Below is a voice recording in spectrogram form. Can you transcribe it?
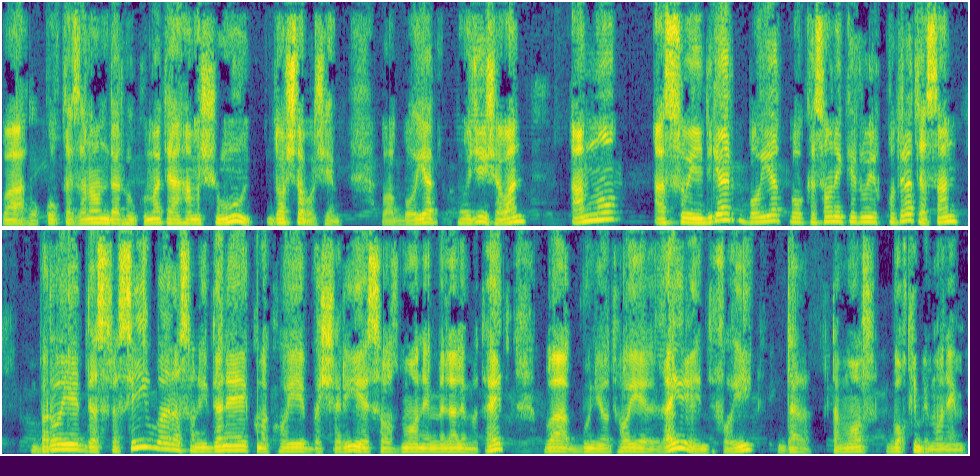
و حقوق زنان در حکومت هم شمول داشته باشیم و باید توجه شوند. اما از سوی دیگر باید با کسانی که روی قدرت هستند برای دسترسی و رسانیدن کمک های بشری سازمان ملل متحد و بنیادهای غیر انتفاعی در تماس باقی بمانیم.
